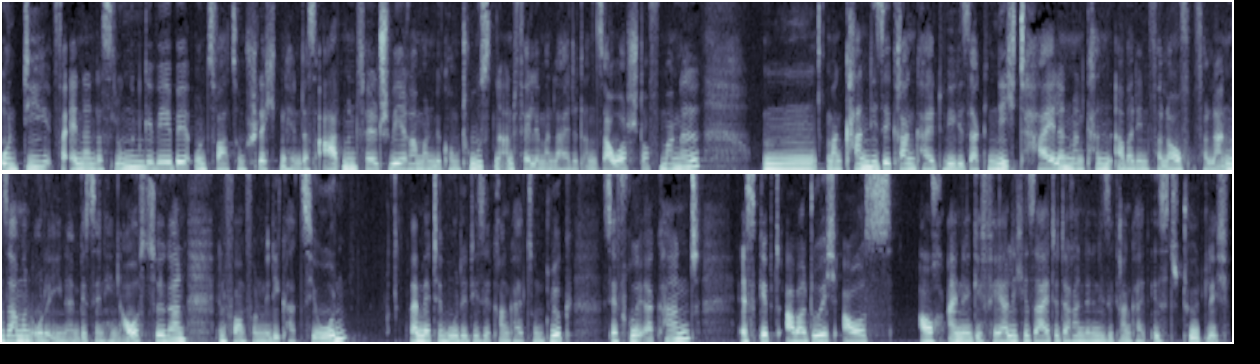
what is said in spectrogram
und die verändern das Lungengewebe und zwar zum Schlechten hin. Das Atmen fällt schwerer, man bekommt Hustenanfälle, man leidet an Sauerstoffmangel man kann diese Krankheit, wie gesagt, nicht heilen, man kann aber den Verlauf verlangsamen oder ihn ein bisschen hinauszögern in Form von Medikation. Bei Mette wurde diese Krankheit zum Glück sehr früh erkannt. Es gibt aber durchaus auch eine gefährliche Seite daran, denn diese Krankheit ist tödlich,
